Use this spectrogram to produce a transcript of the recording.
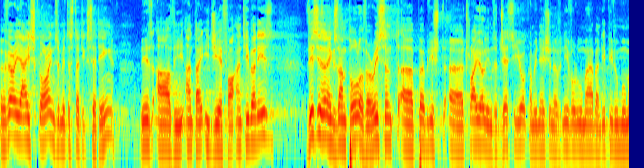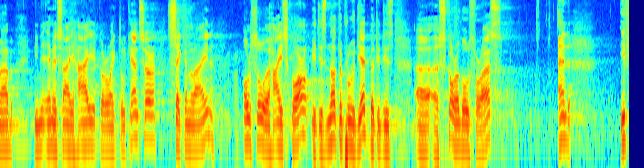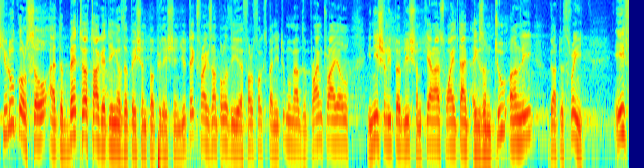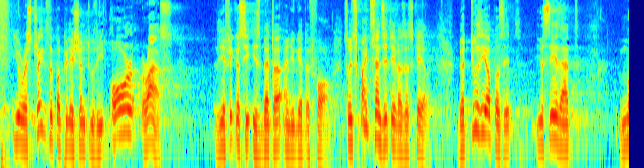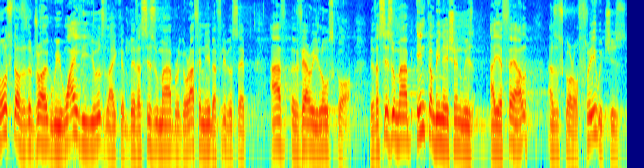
a very high score in the metastatic setting. These are the anti EGFR antibodies. This is an example of a recent uh, published uh, trial in the JCO combination of nivolumab and ipilimumab in MSI high colorectal cancer, second line. Also a high score. It is not approved yet, but it is uh, scoreable for us. And if you look also at the better targeting of the patient population, you take, for example, the uh, FOLFOX panitumumab, the PRIME trial, initially published on KRAS wild type exon 2 only, got a 3. If you restrict the population to the all RAS, the efficacy is better and you get a 4. So it's quite sensitive as a scale. But to the opposite, you see that most of the drug we widely use, like bevacizumab, regorafenib, aflibercept, have a very low score. Bevacizumab in combination with IFL has a score of 3, which is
